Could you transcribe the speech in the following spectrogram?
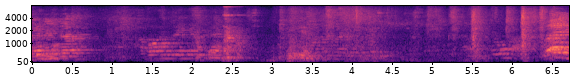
Agad mo. Yan.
